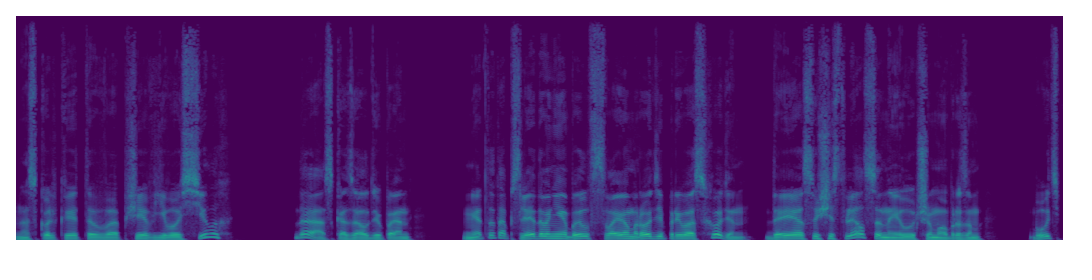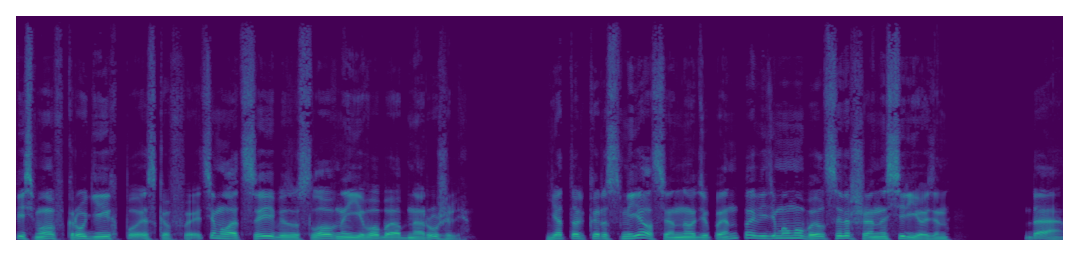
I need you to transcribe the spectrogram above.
Насколько это вообще в его силах? Да, сказал Дюпен. Метод обследования был в своем роде превосходен, да и осуществлялся наилучшим образом. Будь письмо в круге их поисков, эти молодцы, безусловно, его бы обнаружили. Я только рассмеялся, но Дюпен, по-видимому, был совершенно серьезен. Да,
